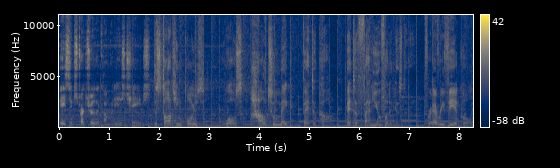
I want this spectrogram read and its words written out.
basic structure of the company has changed. The starting point was how to make better car, better value for the customer. For every vehicle,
